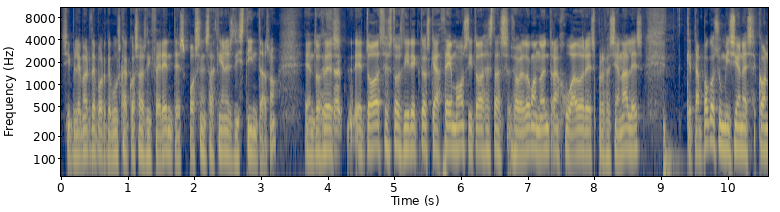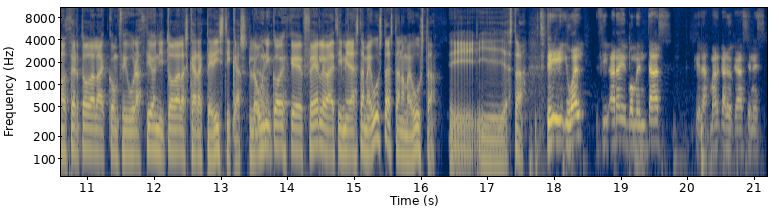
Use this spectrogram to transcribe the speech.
simplemente porque busca cosas diferentes o sensaciones distintas, ¿no? Entonces, eh, todos estos directos que hacemos y todas estas, sobre todo cuando entran jugadores profesionales, que tampoco su misión es conocer toda la configuración y todas las características. Lo único es que Fer le va a decir, mira, esta me gusta, esta no me gusta. Y, ya está. Sí, igual, ahora que comentás que las marcas lo que hacen es,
